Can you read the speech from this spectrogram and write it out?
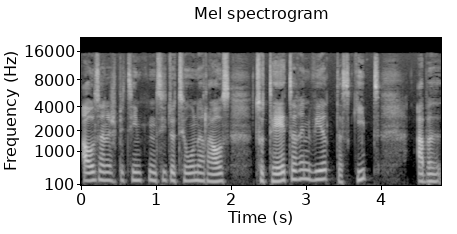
aus einer bestimmten Situation heraus zur Täterin wird, das gibt's, aber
